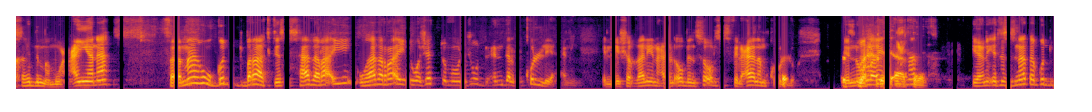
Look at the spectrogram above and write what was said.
خدمة معينة فما هو good practice هذا رأيي وهذا الرأي وجدته موجود عند الكل يعني اللي شغالين على ال open source في العالم كله. انه والله يعني it is not a good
